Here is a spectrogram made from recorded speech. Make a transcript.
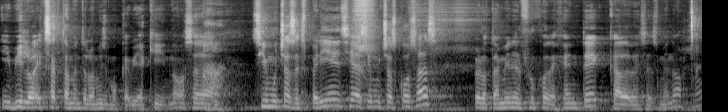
y vi lo, exactamente lo mismo que vi aquí, ¿no? O sea, Ajá. sí muchas experiencias, sí muchas cosas, pero también el flujo de gente cada vez es menor, ¿no?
